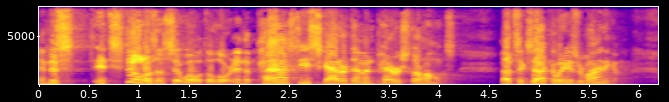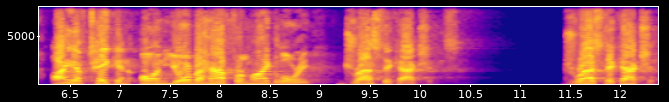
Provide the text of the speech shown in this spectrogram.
And this, it still doesn't sit well with the Lord. In the past, He scattered them and perished their homes. That's exactly what he's reminding them. I have taken on your behalf for my glory drastic actions. Drastic actions.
